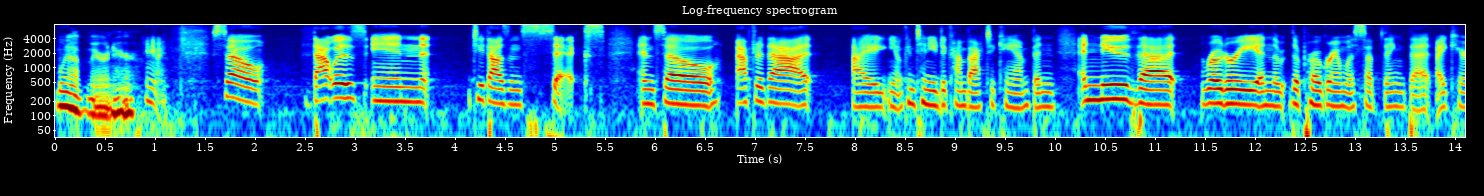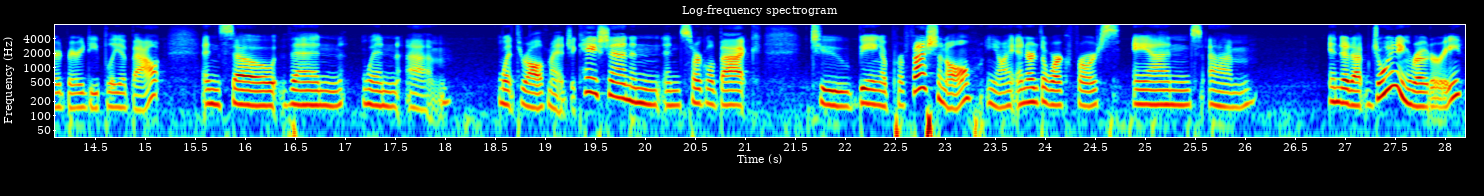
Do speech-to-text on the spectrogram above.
we have a mirror in here. Anyway, so that was in 2006, and so after that, I you know continued to come back to camp and and knew that Rotary and the the program was something that I cared very deeply about, and so then when um, went through all of my education and and circled back to being a professional, you know, I entered the workforce and um, ended up joining Rotary.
